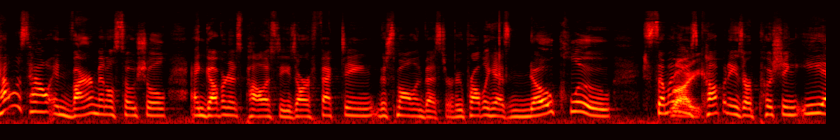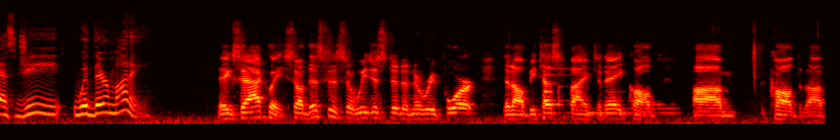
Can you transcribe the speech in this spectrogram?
Tell us how environmental, social, and governance policies are affecting the small investor who probably has no clue some of right. these companies are pushing ESG with their money. Exactly. So this is so we just did a new report that I'll be testifying today called um, called uh,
